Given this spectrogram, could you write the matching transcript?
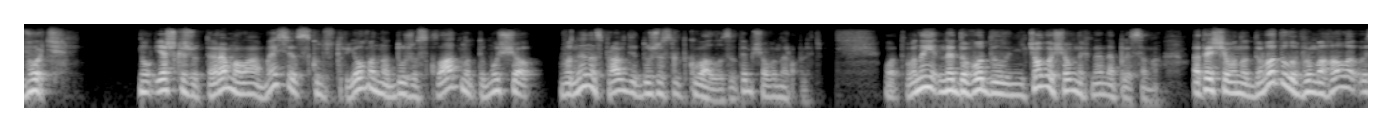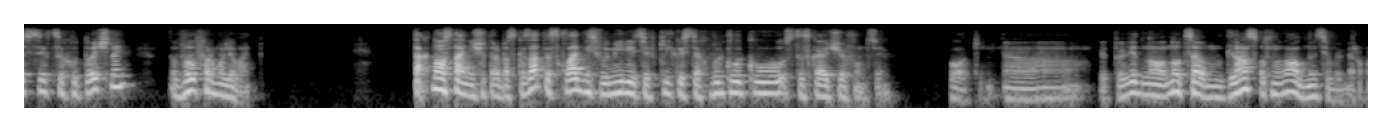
Вот. Ну, я ж кажу, теорема Ла Месі сконструйована дуже складно, тому що вони насправді дуже слідкували за тим, що вони роблять. От, Вони не доводили нічого, що в них не написано. А те, що воно доводило, вимагало ось цих цих уточнень в формулюванні. Так, ну останнє, що треба сказати, складність вимірюється в кількостях виклику стискаючої функції. От, е, Відповідно, ну це для нас основна одиниця виміру.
